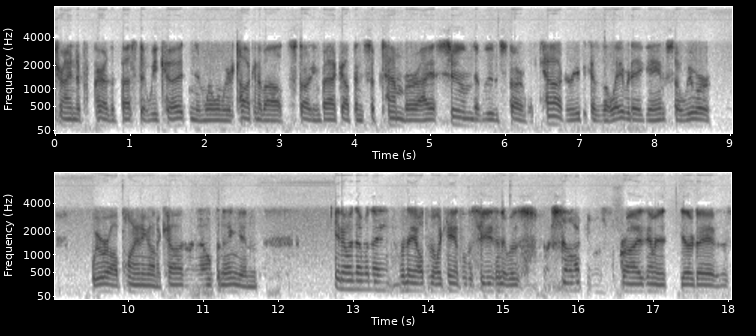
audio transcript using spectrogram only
trying to prepare the best that we could. And then when we were talking about starting back up in September, I assumed that we would start with Calgary because of the Labor Day game. So we were we were all planning on a Calgary opening, and you know, and then when they when they ultimately canceled the season, it was a shock. It was surprising. I mean, the other day, it was,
